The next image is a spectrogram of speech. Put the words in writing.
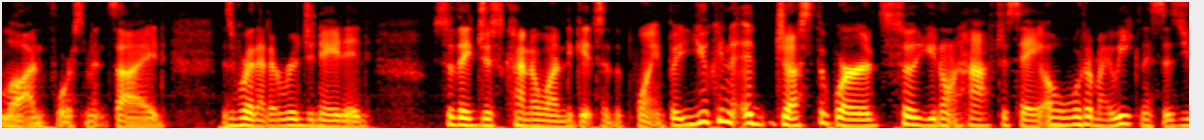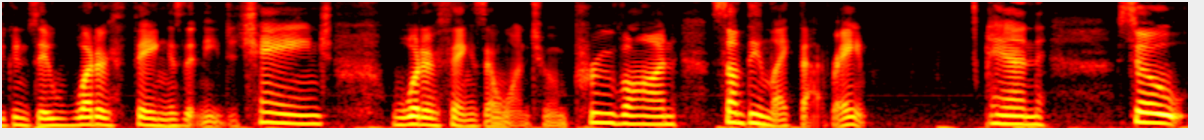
law enforcement side is where that originated. So they just kind of wanted to get to the point. But you can adjust the words so you don't have to say, oh, what are my weaknesses? You can say, what are things that need to change? What are things I want to improve on? Something like that, right? And so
